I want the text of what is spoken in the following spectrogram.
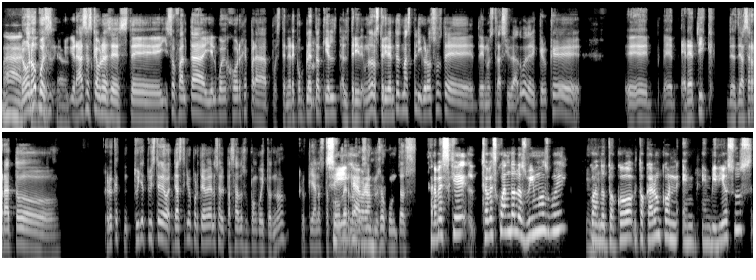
Ah, No, no, pues cabrón. gracias, cabrones. Este hizo falta ahí el buen Jorge para pues tener completo aquí el, el tri- uno de los tridentes más peligrosos de, de nuestra ciudad, güey. Creo que eh, eh, Heretic desde hace rato. Creo que tú ya tuviste, ya has tenido oportunidad de verlos en el pasado, supongo, Hitos, ¿no? Creo que ya nos tocó Sí, verlos cabrón. incluso juntos. ¿Sabes qué? ¿Sabes cuándo los vimos, güey? Cuando tocó, tocaron con En- Envidiosus.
